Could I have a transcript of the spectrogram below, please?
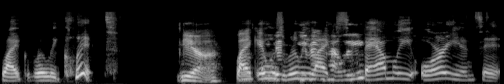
like really clicked. Yeah, Like it was really even like Kelly? family oriented.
